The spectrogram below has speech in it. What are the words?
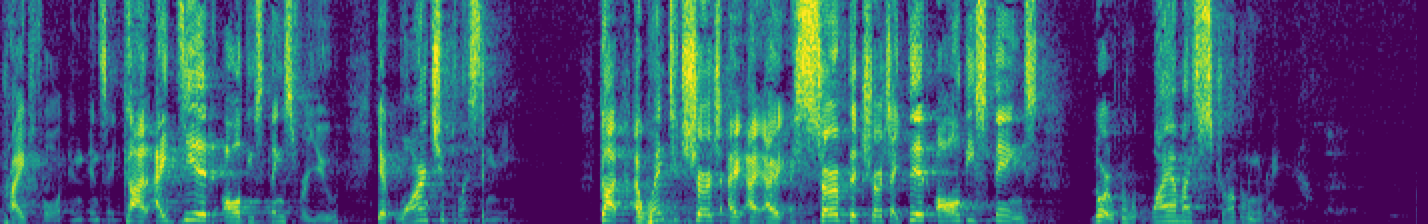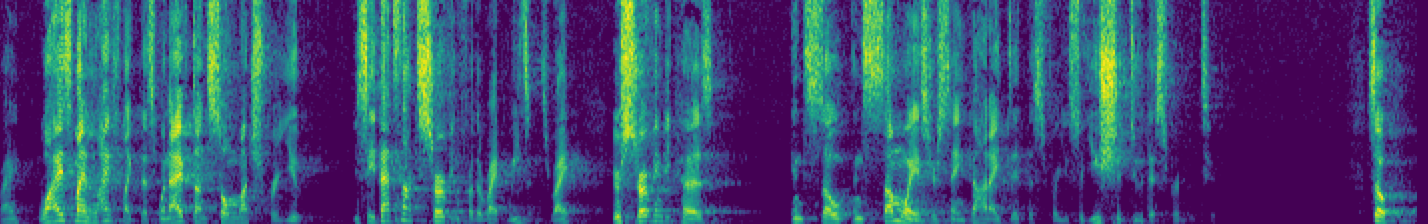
prideful and, and say, God, I did all these things for you, yet why aren't you blessing me? God, I went to church, I, I, I served the church, I did all these things. Lord, why am I struggling right now? Right? Why is my life like this when I've done so much for you? You see, that's not serving for the right reasons, right? You're serving because in, so, in some ways you're saying, God, I did this for you, so you should do this for me too. So,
